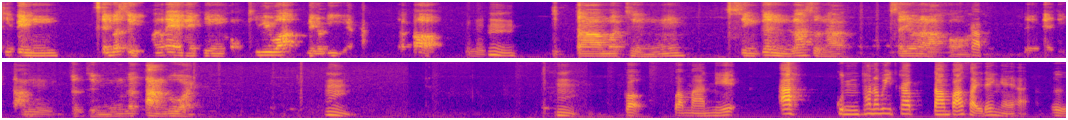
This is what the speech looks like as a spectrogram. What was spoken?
ที่เป็นเซ็นบัตสึครั้งแรกในเพลงของ Kimi wa Melody อะครับแล้วก็อืมติดตามมาถึงซิงเกิลล่าสุดนะครับ Sayonara Crawl ครับได้ติดตามอืมจนถึงเลือกตั้งด้วย อืม อืม ก็ประมาณนี้ อะ คุณธนวิทย์ครับ ตามฟ้าใสได้ไงฮะ เออ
